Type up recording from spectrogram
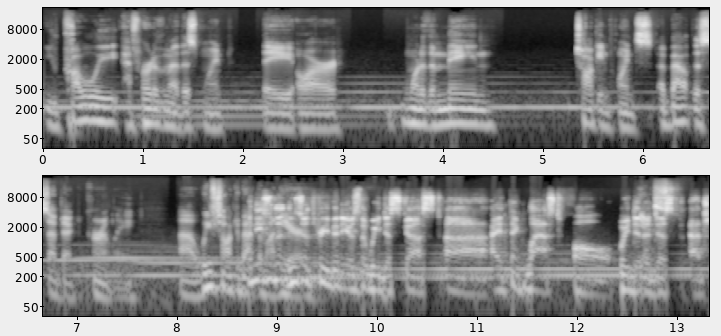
You probably have heard of them at this point. They are one of the main talking points about this subject currently. Uh, we've talked about And these are, the, these are three videos that we discussed. Uh, I think last fall we did a dispatch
